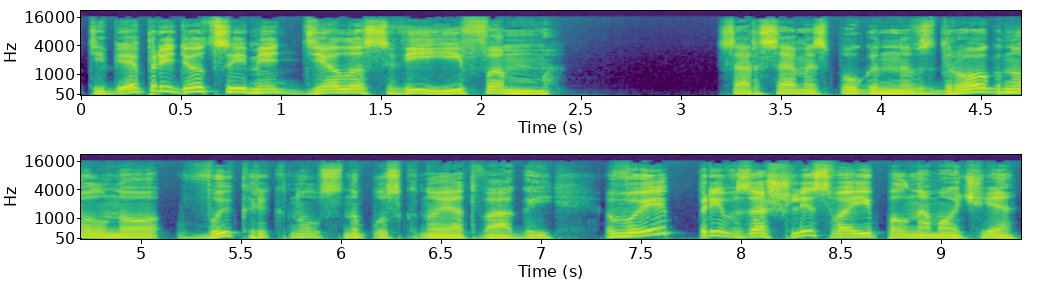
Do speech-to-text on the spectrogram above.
тебе придется иметь дело с Виифом». Сарсам испуганно вздрогнул, но выкрикнул с напускной отвагой. «Вы превзошли свои полномочия.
